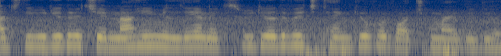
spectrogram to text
ਅੱਜ ਦੀ ਵੀਡੀਓ ਦੇ ਵਿੱਚ ਇੰਨਾ ਹੀ। ਮਿਲਦੇ ਹਾਂ ਨੈਕਸਟ ਵੀਡੀਓ ਦੇ ਵਿੱਚ। Thank you for watching my video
